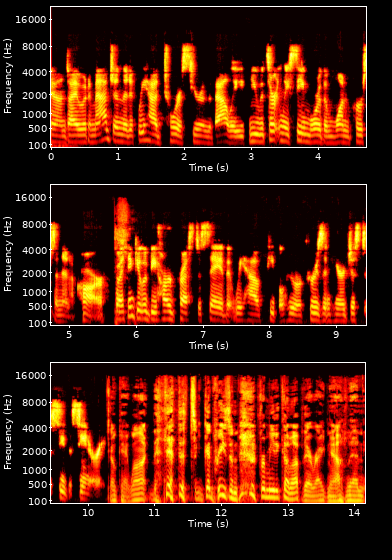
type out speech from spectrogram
And I would imagine that if we had tourists here in the valley, you would certainly see more than one person in a car. So I think it would be hard pressed to say that we have people who are cruising here just to see the scenery. Okay. Well, that's a good reason for me to come up there right now then.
